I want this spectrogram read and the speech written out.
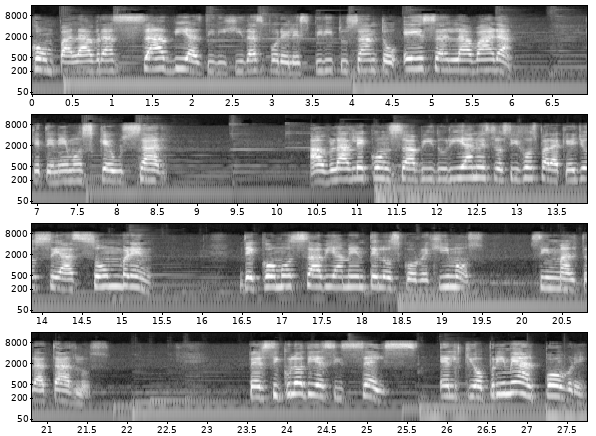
con palabras sabias dirigidas por el Espíritu Santo. Esa es la vara que tenemos que usar. Hablarle con sabiduría a nuestros hijos para que ellos se asombren de cómo sabiamente los corregimos sin maltratarlos. Versículo 16. El que oprime al pobre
